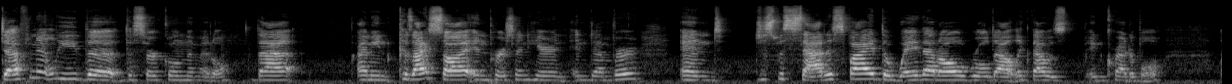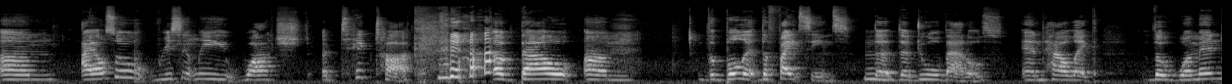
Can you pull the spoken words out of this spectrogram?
Definitely the the circle in the middle. That I mean, cuz I saw it in person here in, in Denver and just was satisfied the way that all rolled out. Like that was incredible. Um I also recently watched a TikTok about um the bullet the fight scenes hmm. the the duel battles and how like the woman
